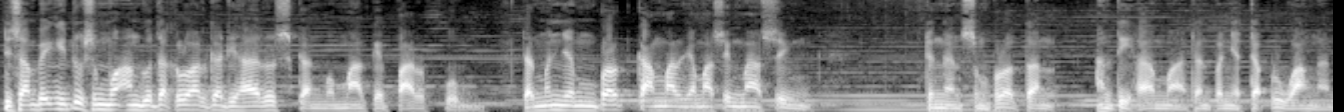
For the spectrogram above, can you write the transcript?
Di samping itu semua anggota keluarga diharuskan memakai parfum dan menyemprot kamarnya masing-masing dengan semprotan anti hama dan penyedap ruangan.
